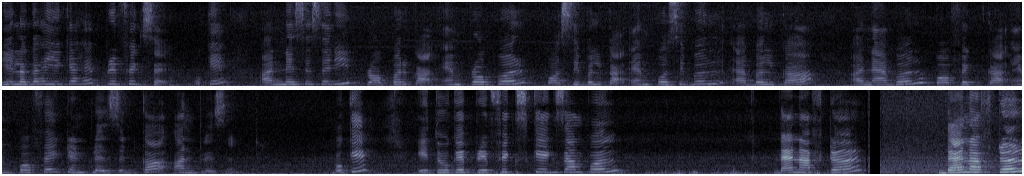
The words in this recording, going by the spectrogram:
ये लगा है, ये क्या है? प्रिफिक्स है ओके अननेसेसरी प्रॉपर का एम प्रॉपर पॉसिबल का एम पॉसिबल एबल का अनेबल परफेक्ट का एम परफेक्ट एंड प्लेजेंट का अनप्लेजेंट ओके ये तो हो गए प्रिफिक्स के example then after then after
